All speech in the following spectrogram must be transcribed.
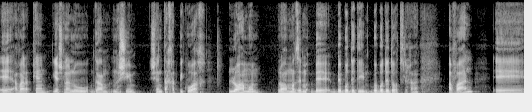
אה, אבל כן, יש לנו גם נשים שהן תחת פיקוח, לא המון, לא המון, זה בבודדים, בבודדות, סליחה, אבל אה,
